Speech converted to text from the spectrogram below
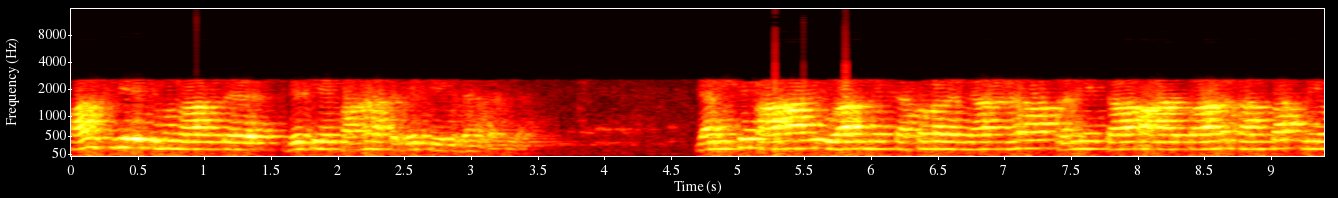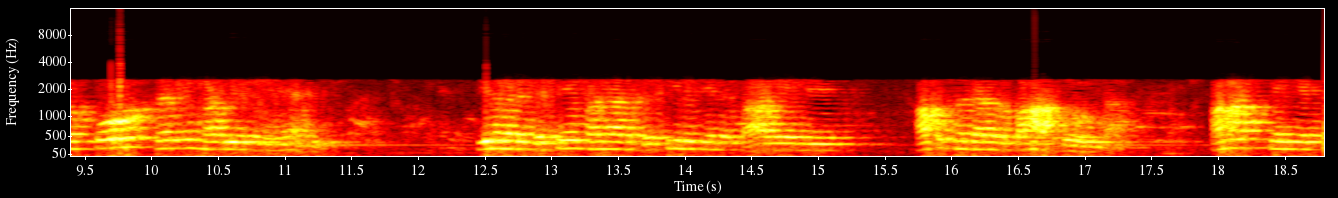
පන්සියේ තිබුණාට 250ට 200ට දැනගන්නවා. දැන් ඉතින් ආදි වර්ණයේ සකබල ඥාන ප්‍රණීතා ආරපාන සංසක් මේ ඔක්කොම ක්‍රමෙන් හදින්නේ නැහැ. ඊළඟට දෙකේ පණාට දෙකීල තියෙන කාලයේදී අපුත්‍ර ධර්ම පහක් වුණා. අමස්කේයත,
